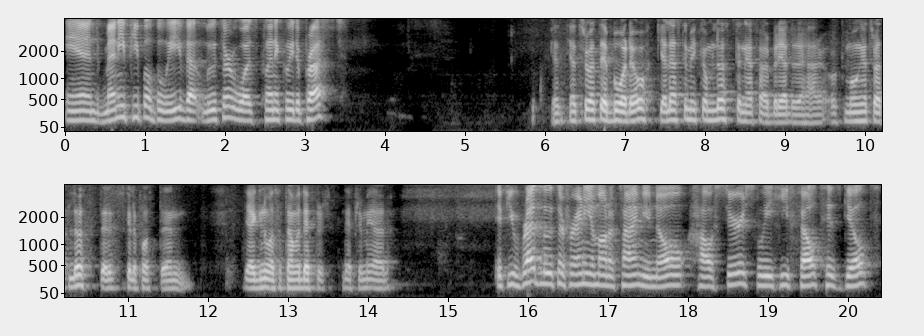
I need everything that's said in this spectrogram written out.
And many people believe that Luther was clinically depressed. Jag, jag tror att det är både och. Jag läste mycket om Luther när jag förberedde det här och många tror att Luther skulle fått en diagnos att han var depre- deprimerad. If you've read Luther for any amount of time, you know how seriously he felt his guilt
